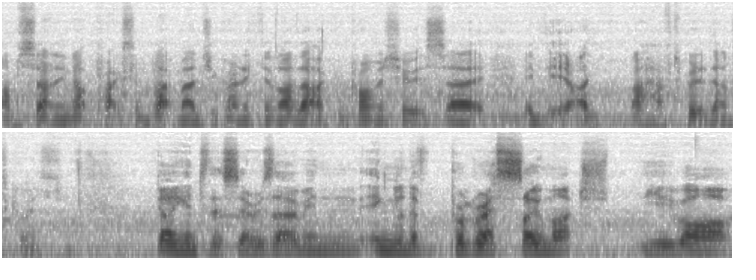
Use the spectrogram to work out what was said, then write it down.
I'm certainly not practicing black magic or anything like that. I can promise you. It's uh, it, I, I have to put it down to coincidence. Going into this series, though, I mean, England have progressed so much. You are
